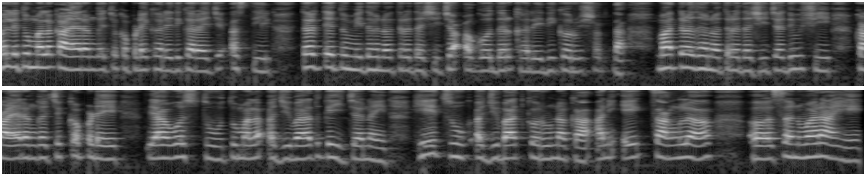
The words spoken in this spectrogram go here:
भले तुम्हाला काळ्या रंगाचे कपडे खरेदी करायचे असतील तर ते तुम्ही धनोत्रदशीच्या अगोदर खरेदी करू शकता. मात्र धनोत्रदशीच्या दिवशी काळ्या रंगाचे कपडे या वस्तू तुम्हाला अजिबात घ्यायच्या नाहीत. ही चूक अजिबात करू नका. आणि एक चांगला सणवार आहे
